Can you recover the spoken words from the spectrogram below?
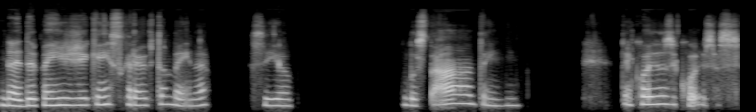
Daí depende de quem escreve também, né. Se eu gostar, tem tem coisas e coisas.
